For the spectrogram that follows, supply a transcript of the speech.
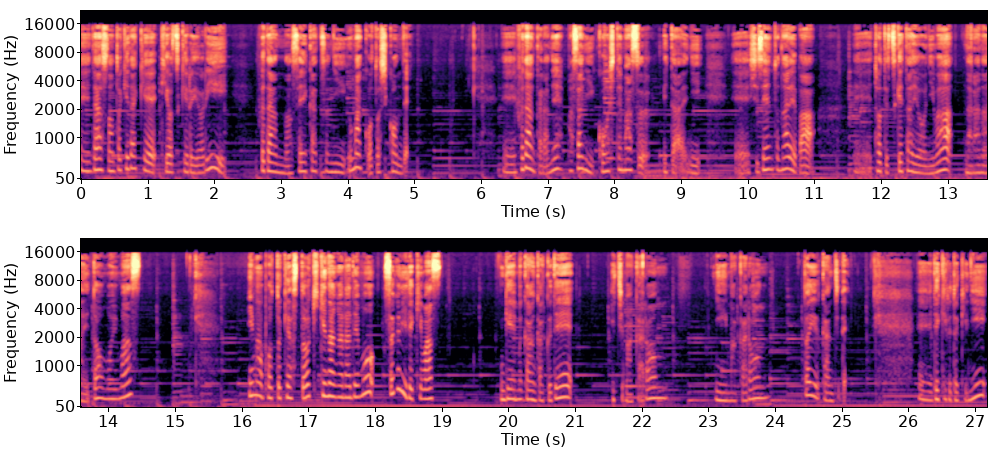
えー、ダンスの時だけ気をつけるより普段の生活にうまく落とし込んで、えー、普段からねまさにこうしてますみたいに、えー、自然となれば、えー、取ってつけたようにはならないと思います。今ポッドキャストを聞きながらでもすぐにできます。ゲーム感覚で1マカロン。にマカロンという感じで、えー、できる時に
